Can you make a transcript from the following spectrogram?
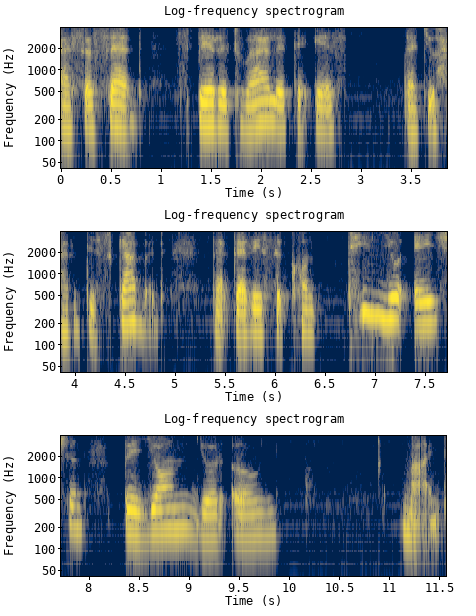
As I said, spirituality is that you have discovered that there is a continuation beyond your own mind,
